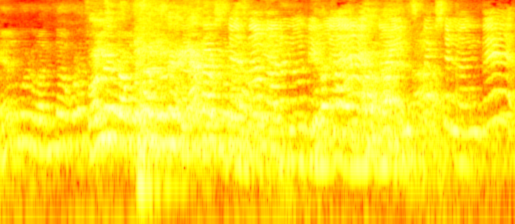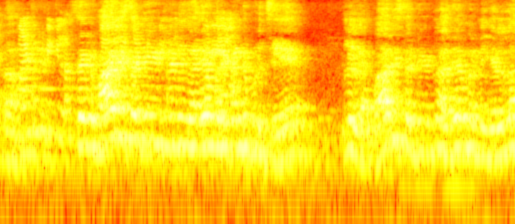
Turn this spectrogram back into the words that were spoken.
மேல்முறை வந்தா கூட சொன்னது தப்பு வந்து கண்டுபிடிக்கலாம். சரி வாரி சர்டிபிகேட் நீங்க அதே மாதிரி கண்டுபிடிச்சு. இல்ல இல்ல வாரி சர்டிபிகேட் அதே மாதிரி நீங்க எல்லா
